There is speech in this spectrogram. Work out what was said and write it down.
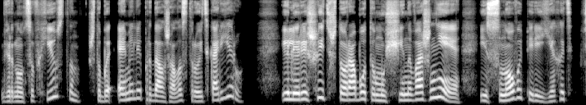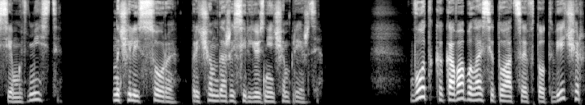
Вернуться в Хьюстон, чтобы Эмили продолжала строить карьеру? Или решить, что работа мужчины важнее, и снова переехать всем вместе? Начались ссоры, причем даже серьезнее, чем прежде. Вот какова была ситуация в тот вечер,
